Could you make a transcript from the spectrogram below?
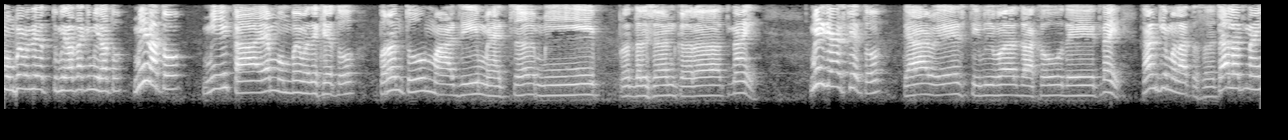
मुंबईमध्ये तुम्ही राहता की मी राहतो? मी राहतो. मी कायम मुंबईमध्ये खेळतो. परंतु माझी मॅच मी प्रदर्शन करत नाही. मी ज्यावेळेस खेळतो त्यावेळेस टीव्हीवर दाखवू देत नाही. कारण की मला तसं चालत नाही.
